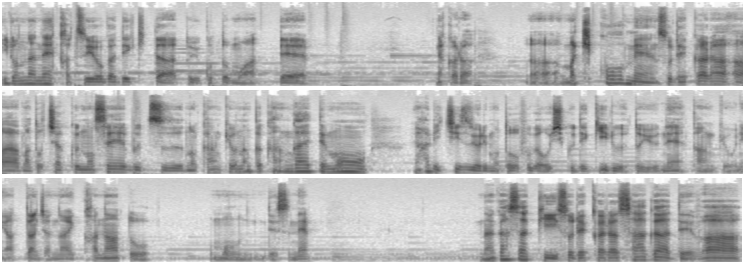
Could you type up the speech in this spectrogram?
いろんなね活用ができたということもあってだからあまあ、気候面それからあまあ土着の生物の環境なんか考えてもやはりチーズよりも豆腐が美味しくできるというね環境にあったんじゃないかなと思うんですね。長崎それから佐賀では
